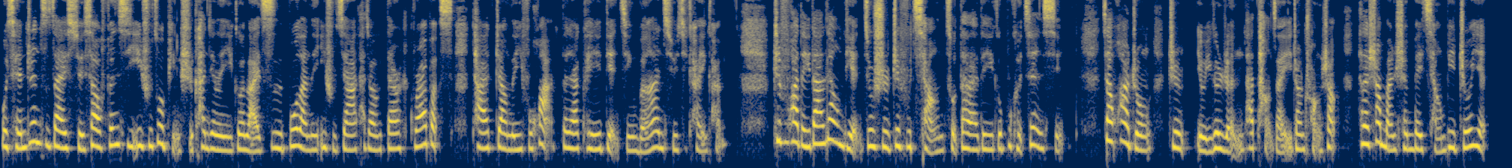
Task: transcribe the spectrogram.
我前阵子在学校分析艺术作品时，看见了一个来自波兰的艺术家，他叫 Derek Grabus。他这样的一幅画，大家可以点进文案区去看一看。这幅画的一大亮点就是这幅墙所带来的一个不可见性。在画中，这有一个人，他躺在一张床上，他的上半身被墙壁遮掩，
